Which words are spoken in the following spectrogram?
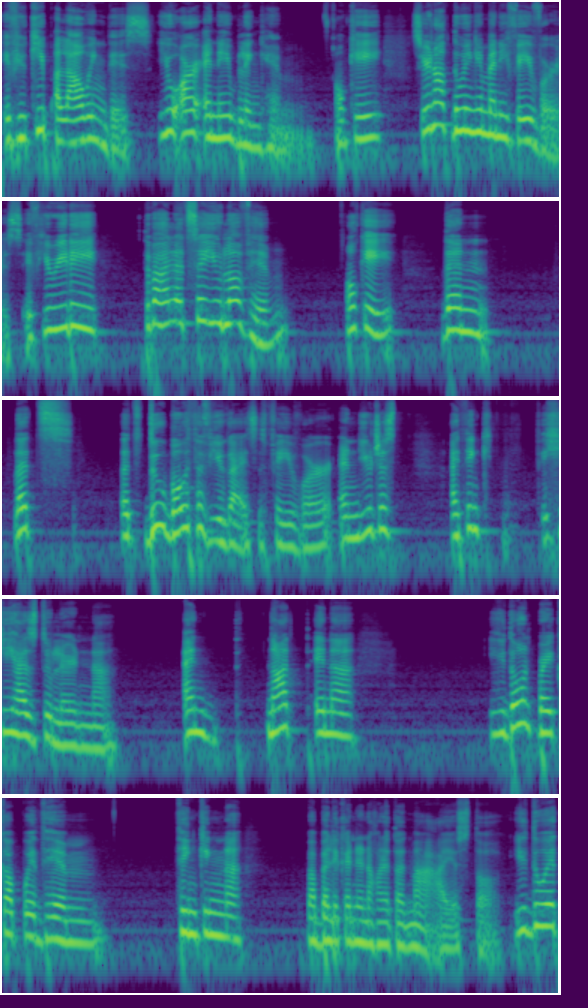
if you keep allowing this, you are enabling him. Okay, so you're not doing him any favors. If you really Diba? Let's say you love him. Okay, then let's let's do both of you guys a favor and you just I think he has to learn na. And not in a you don't break up with him thinking na babalikan na ako nito at maayos to. You do it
